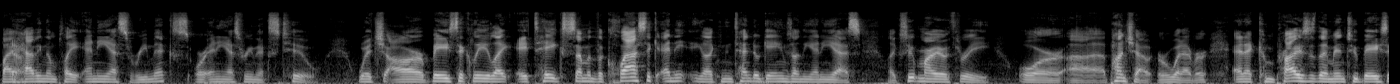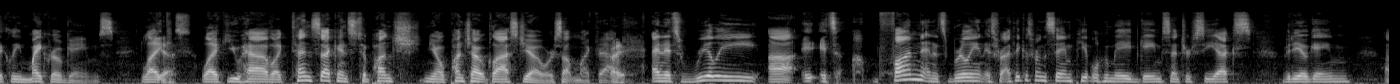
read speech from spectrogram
by Yeah. having them play NES Remix or NES Remix Two, which are basically like it takes some of the classic NE, like Nintendo games on the NES, like Super Mario Three or uh, Punch Out or whatever, and it comprises them into basically micro games. Like Yes. like you have like ten seconds to punch you know punch out Glass Joe or something like that Right. and it's really uh, it, it's fun and it's brilliant. It's I think it's from the same people who made Game Center CX video game uh,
